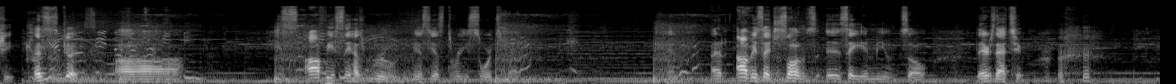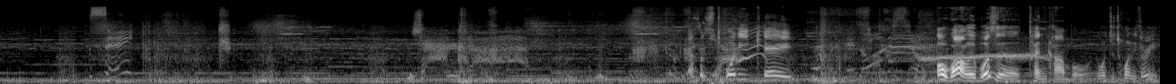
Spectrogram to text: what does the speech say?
Actually, this is good. Uh, he obviously has Rune, because he has three swordsmen. And, and obviously I just saw him say immune, so there's that too. that was 20k. Oh wow, it was a 10 combo. It went to 23.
